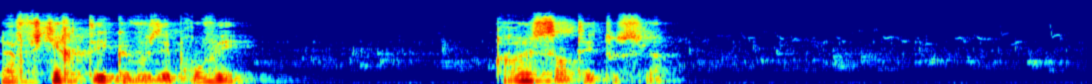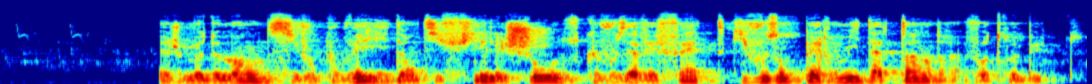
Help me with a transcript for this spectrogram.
la fierté que vous éprouvez. Ressentez tout cela. Et je me demande si vous pouvez identifier les choses que vous avez faites qui vous ont permis d'atteindre votre but.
